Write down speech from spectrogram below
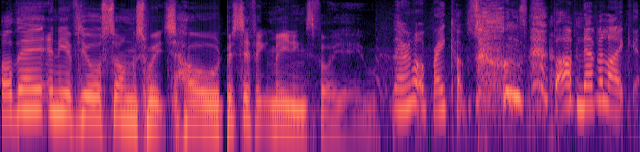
Are there any of your songs which hold specific meanings for you? there are a lot of breakup songs, but I've never like.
